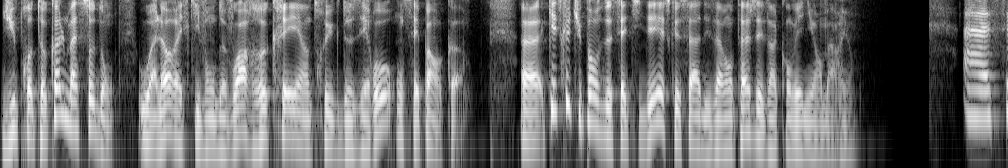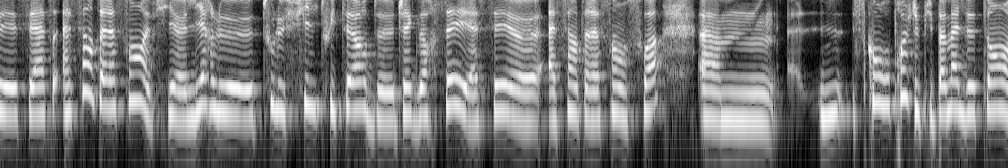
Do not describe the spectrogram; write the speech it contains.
du protocole Mastodon. Ou alors, est-ce qu'ils vont devoir recréer un truc de zéro? On ne sait pas encore. Qu'est-ce que tu penses de cette idée? Est-ce que ça a des avantages, des inconvénients, Marion? Euh, c'est assez intéressant et puis euh, lire le, tout le fil Twitter de Jack Dorsey est assez, euh, assez intéressant en soi. ce qu'on reproche depuis pas mal de temps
